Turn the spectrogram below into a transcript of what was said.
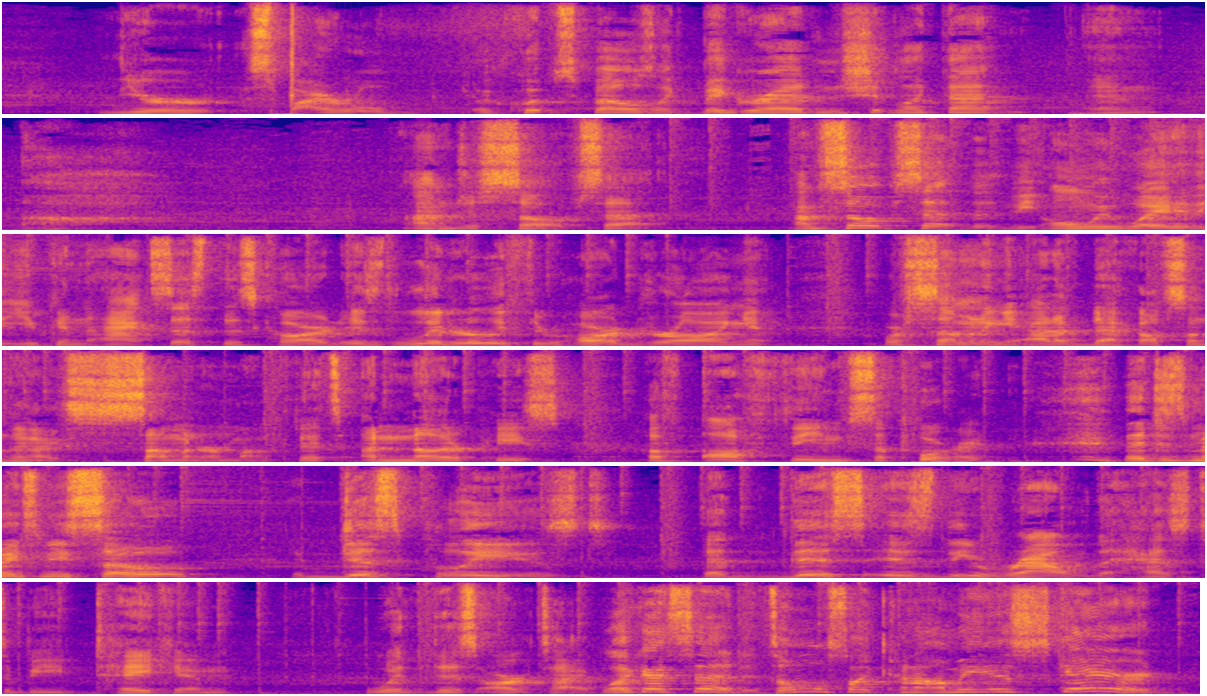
your Spyral equip spells like Big Red and shit like that, and oh, I'm just so upset. I'm so upset that the only way that you can access this card is literally through hard drawing it or summoning it out of deck off something like Summoner Monk. That's another piece of off-theme support. That just makes me so displeased that this is the route that has to be taken with this archetype. Like I said, it's almost like Konami is scared.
